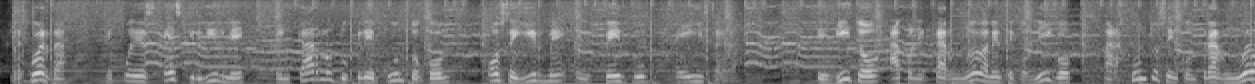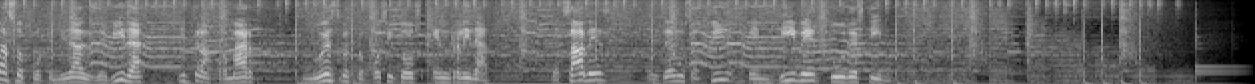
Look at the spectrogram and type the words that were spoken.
Recuerda que puedes escribirme en carlosducre.com o seguirme en Facebook e Instagram. Te invito a conectar nuevamente conmigo para juntos encontrar nuevas oportunidades de vida y transformar nuestros propósitos en realidad. Ya sabes, nos vemos aquí en Vive tu Destino.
